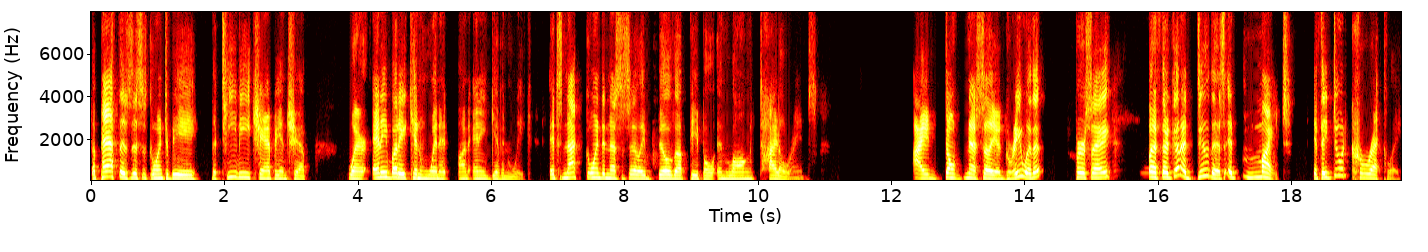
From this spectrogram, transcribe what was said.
The path is this is going to be the TV championship where anybody can win it on any given week. It's not going to necessarily build up people in long title reigns. I don't necessarily agree with it per se, but if they're going to do this, it might. If they do it correctly,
